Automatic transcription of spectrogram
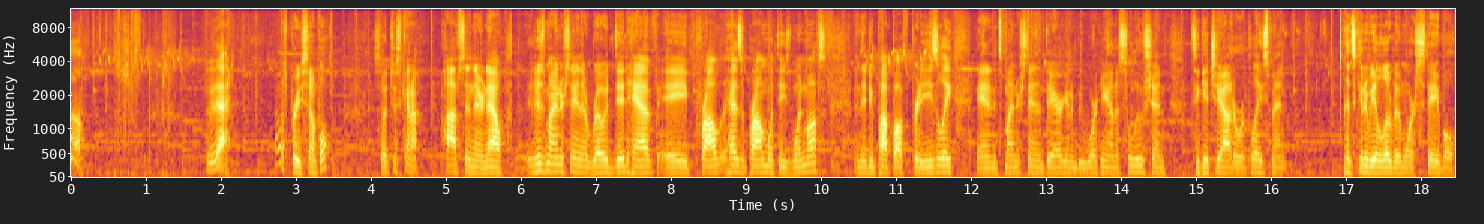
Oh, look at that. That was pretty simple. So it just kind of pops in there. Now, it is my understanding that Rode did have a problem, has a problem with these wind muffs, and they do pop off pretty easily. And it's my understanding that they are gonna be working on a solution to get you out a replacement it's gonna be a little bit more stable.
